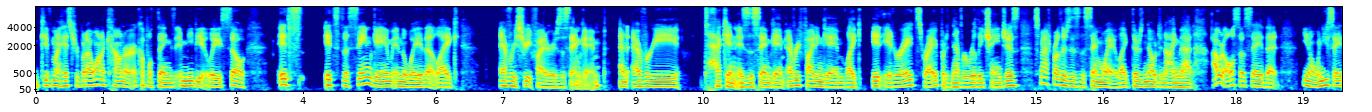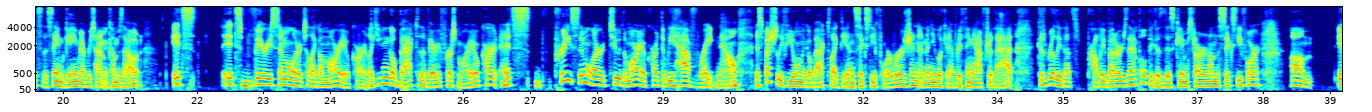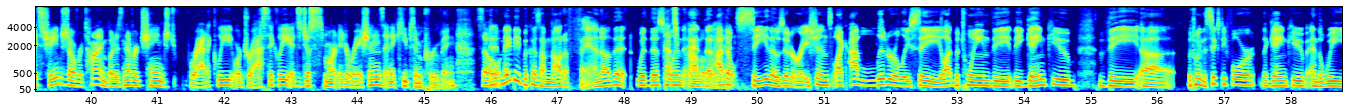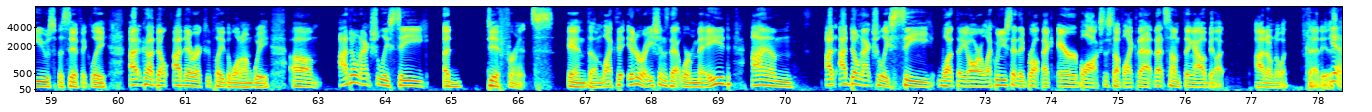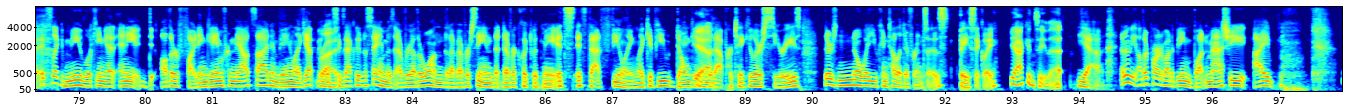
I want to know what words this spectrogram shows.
give my history, but I want to counter a couple things immediately. So, it's it's the same game in the way that like every Street Fighter is the same game and every Tekken is the same game. Every fighting game like it iterates, right? But it never really changes. Smash Brothers is the same way. Like there's no denying that. I would also say that, you know, when you say it's the same game every time it comes out, it's it's very similar to like a Mario Kart. Like you can go back to the very first Mario Kart and it's pretty similar to the Mario Kart that we have right now, especially if you only go back to like the N64 version and then you look at everything after that cuz really that's probably a better example because this game started on the 64. Um it's changed over time, but it's never changed radically or drastically. It's just smart iterations and it keeps improving. So and it may be because i'm not a fan of it with this one and that i it. don't see those iterations like i literally see like between the the gamecube the uh between the 64 the gamecube and the wii u specifically i, I don't i never actually played the one on wii um i don't actually see a difference in them like the iterations that were made i am I, I don't actually see what they are. Like when you say they brought back error blocks and stuff like that, that's something I would be like, I don't know what that is. Yeah, it's like me looking at any d- other fighting game from the outside and being like, "Yep, it looks exactly the same as every other one that I've ever seen that never clicked with me." It's it's that feeling. Like if you don't get Yeah. into that particular series, there's no way you can tell the differences. Basically, Yeah, I can see that. yeah. And then the other part about it being button mashy, I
